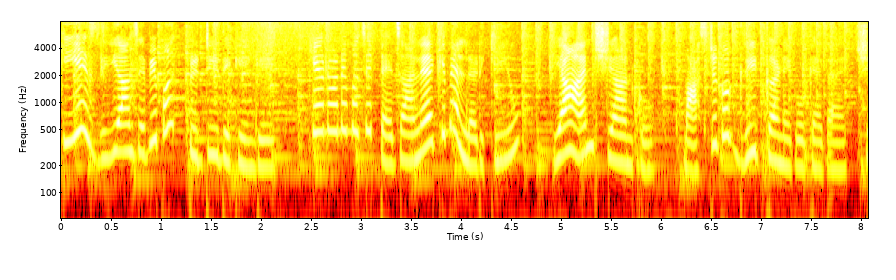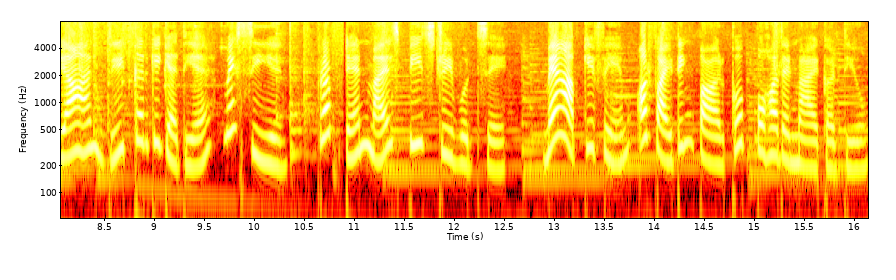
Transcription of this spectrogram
कि ये जियान से भी बहुत प्रिटी दिखेंगे? कि उन्होंने मुझे पहचान लिया कि मैं लड़की हूँ? यान श्यान को, मास्टर को ग्रीट करने को कहता है। श्यान ग्रीट करके कहती है, मैं Sien from ten miles peach tree wood से। मैं आपकी फेम और फाइटिंग पावर को बहुत एडमायर करती हूँ।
